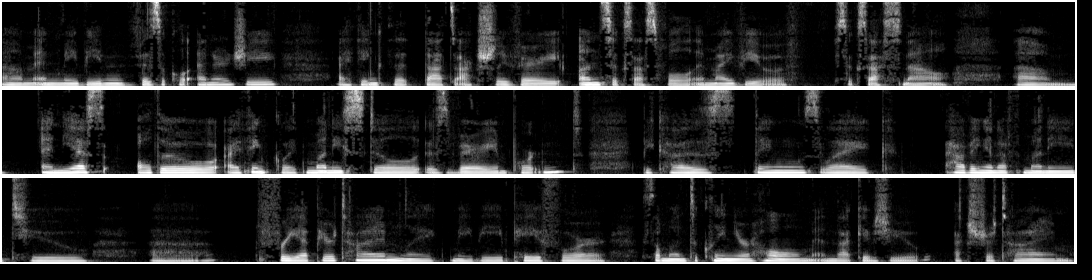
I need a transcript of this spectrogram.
um, and maybe even physical energy. I think that that's actually very unsuccessful in my view of success now. Um, and yes, although I think like money still is very important because things like having enough money to uh, free up your time, like maybe pay for someone to clean your home and that gives you extra time,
